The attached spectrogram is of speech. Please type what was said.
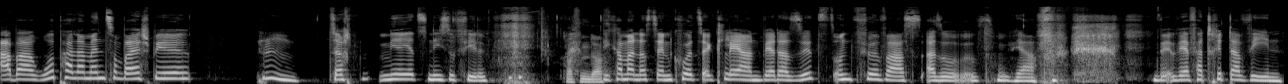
Aber Ruhrparlament zum Beispiel, hm, sagt mir jetzt nicht so viel. Denn das? Wie kann man das denn kurz erklären, wer da sitzt und für was? Also, ja. wer, wer vertritt da wen?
